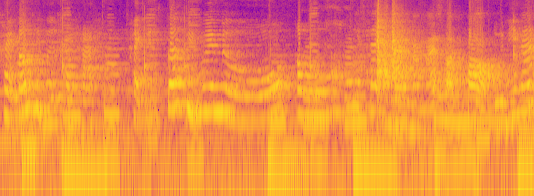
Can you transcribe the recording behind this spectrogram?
ไข่ต้มฝีมือใครคะไข่ตอร์ฝีมือหนูโอ้ไม่ใช่อะไรหมามาสอนปอกดูนี่นะ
